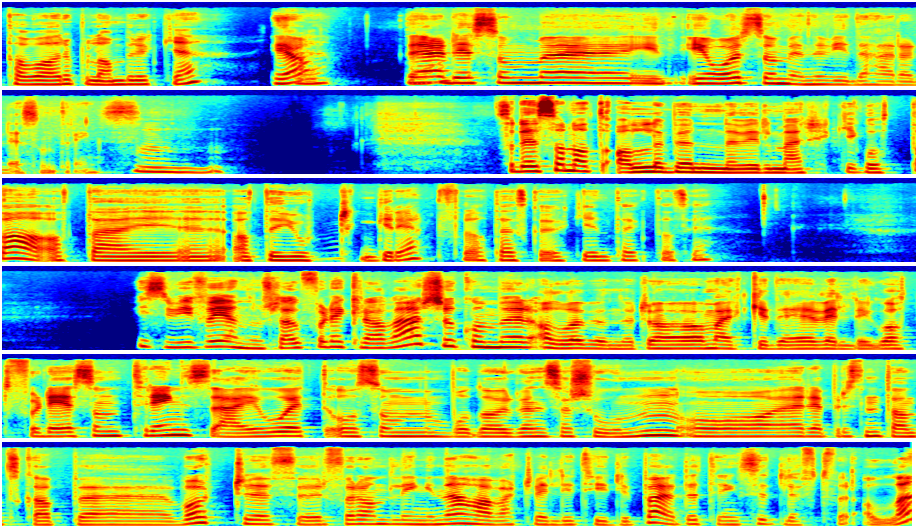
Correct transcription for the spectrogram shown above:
ta vare på landbruket? Ja, det er det som i, I år så mener vi det her er det som trengs. Mm. Så det er sånn at alle bøndene vil merke godt da, at, de, at det er gjort grep for at de skal øke inntekta si? Hvis vi får gjennomslag for det kravet her, så kommer alle bønder til å merke det veldig godt. For det som trengs, er jo et, og som både organisasjonen og representantskapet vårt før forhandlingene har vært veldig tydelige på, er at det trengs et løft for alle.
